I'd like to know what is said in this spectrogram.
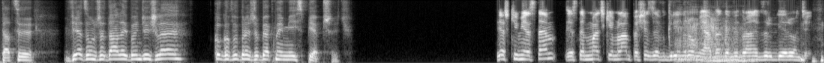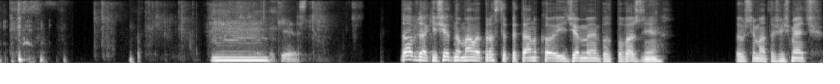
Tacy wiedzą, że dalej będzie źle, kogo wybrać, żeby jak najmniej spieprzyć. Wiesz kim jestem? Jestem Maćkiem Lampę, siedzę w green roomie, a będę wybrany w drugiej rundzie. Mm, Tak jest. Dobrze, jakieś jedno małe, proste pytanko i idziemy, bo poważnie to już nie ma co się śmiać.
